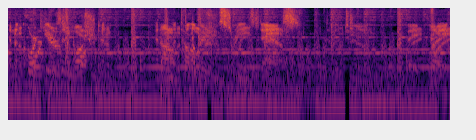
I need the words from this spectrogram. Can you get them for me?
and the courtiers in Washington and on the television screens dance to the tune they play.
